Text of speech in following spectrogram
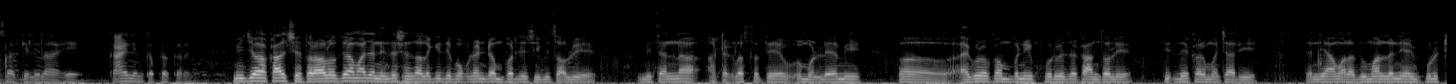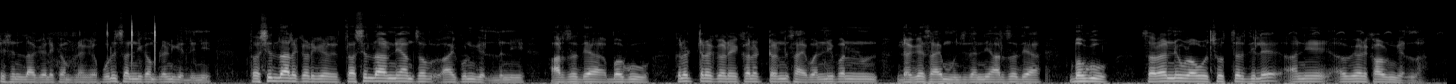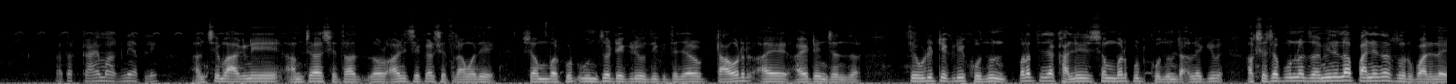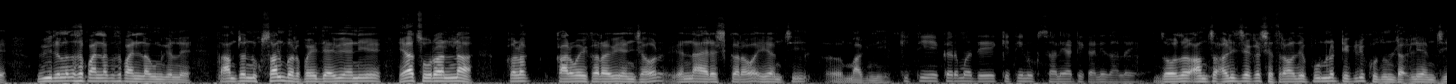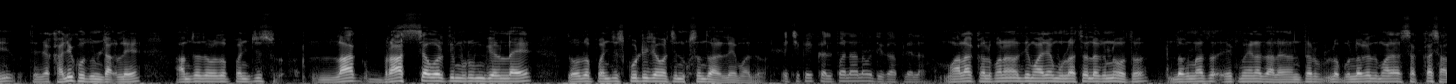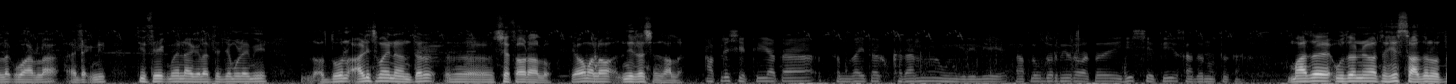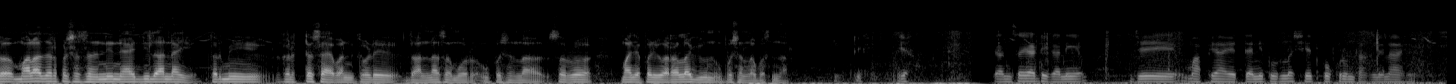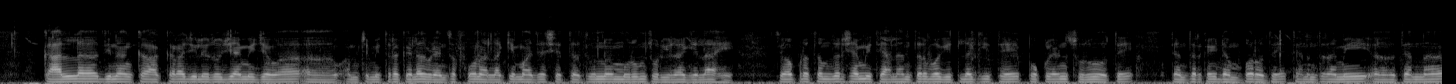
उपसा केलेला आहे? काय नेमकं प्रकरण आहे? मी जेव्हा काल क्षेत्रात आलो तेव्हा माझ्या निदर्शन झालं की ते Poclain dumper J C B चालू आहे. मी त्यांना अटकलं असतं ते म्हणले मी ॲग्रो कंपनी फोरवेचं काम चालू आहे. तिथले कर्मचारी त्यांनी आम्हाला दुमानलं नाही. आम्ही पोलीस स्टेशनला गेले कंप्लेंट केली. पोलिसांनी कंप्लेंट केली नाही. तहसीलदारकडे गेले तहसीलदारांनी आमचं ऐकून घेतलं नाही. अर्ज द्या बघू. कलेक्टरकडे कलेक्टर साहेबांनी पण ढगे साहेब म्हणजे त्यांनी अर्ज द्या बघू. सरांनी उडावळीचे उत्तर दिले आणि वेळ काढून घेतला. आता काय मागणी आपली? आमची मागणी आमच्या शेतात जवळ अडीच एकर क्षेत्रामध्ये शंभर फूट उंच टेकडी होती की त्याच्यावर टावर आहे हाय टेन्शनचं तेवढी टेकडी खोदून परत त्याच्याखाली शंभर फूट खोदून टाकलं की अक्षरशः पूर्ण जमिनीला पाण्याचं स्वरूप आलेलं आहे. विहिरीला जसं पाणी लागतं तसं पाणी लागून गेलं आहे तर आमचं नुकसान भरपाई द्यावी आणि ह्या चोरांना कडक कारवाई करावी यांच्यावर यांना अरेस्ट करावं ही आमची अ, मागणी आहे. किती एकरमध्ये किती नुकसान या ठिकाणी झालं आहे जवळजवळ आमचं अडीच एकर क्षेत्रामध्ये पूर्ण टेकडी खोदून टाकली आमची. त्याच्याखाली खोदून टाकले आमचं जवळजवळ पंचवीस लाख ब्रासच्या वरती मुरुम गेलेला आहे. जवळजवळ पंचवीस कोटीच्या वरती नुकसान झालेलं आहे माझं. याची काही कल्पना नव्हती का आपल्याला? मला कल्पना नव्हती. माझ्या मुलाचं लग्न होतं. लग्नाचं एक महिना झाल्यानंतर ल- लगेच माझा सक्का शालक वारला अटॅकनी तिथे एक महिना गेला. त्याच्यामुळे मी दोन अडीच महिन्यानंतर अ, शेतावर आलो. तेव्हा मला निदर्शन झालं. आपली शेती आता समजा इथं खदान होऊन गेलेली आहे तर आपलं उदरनिर्वाहाचं ही शेती साधन होतं का? माझं उदरनिर्वाहाचं हेच साधन होतं. मला जर प्रशासनाने न्याय दिला नाही तर मी कलेक्टर साहेबांकडे जालनासमोर उपोषणाला सर्व माझ्या परिवाराला घेऊन उपोषणाला बसणार. ठीक आहे. या. त्यांचं या ठिकाणी जे माफिया आहेत त्यांनी पूर्ण शेत पोखरून टाकलेलं आहे. काल दिनांक अकरा जुलै रोजी आम्ही जेव्हा आमचे मित्र कैलास यांचा फोन आला की माझ्या शेतातून मुरुम चोरीला गेला आहे. तेव्हा प्रथम जर आम्ही इथे आल्यानंतर बघितलं की ते पोकलँड सुरू होते त्यानंतर काही डंपर होते त्यानंतर आम्ही त्यांना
